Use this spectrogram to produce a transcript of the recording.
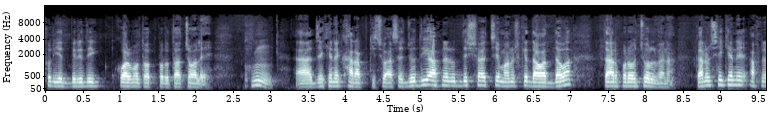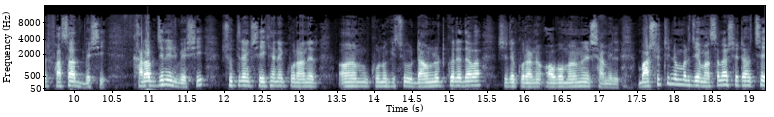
শরীয়ত বিরোধী কর্মতৎপরতা চলে। হুম যেখানে খারাপ কিছু আছে। যদিও আপনার উদ্দেশ্য হচ্ছে মানুষকে দাওয়াত দেওয়া তারপরেও চলবে না। কারণ সেইখানে আপনার ফাসাদ বেশি, খারাপ জিনিস বেশি। সুতরাং সেইখানে কোরআনের কোনো কিছু ডাউনলোড করে দেওয়া, সেটা কোরআনের অবমাননের সামিল। বাষট্টি নম্বর যে মশলা সেটা হচ্ছে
